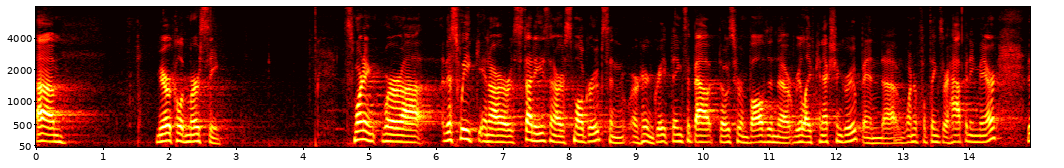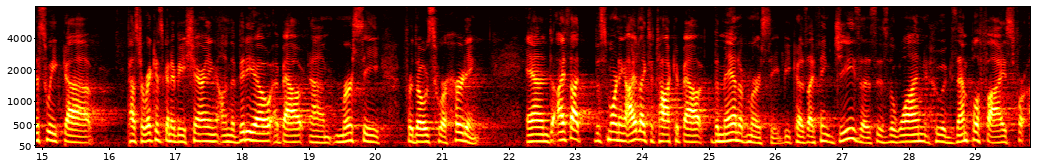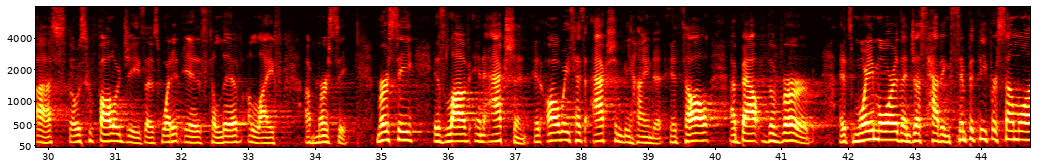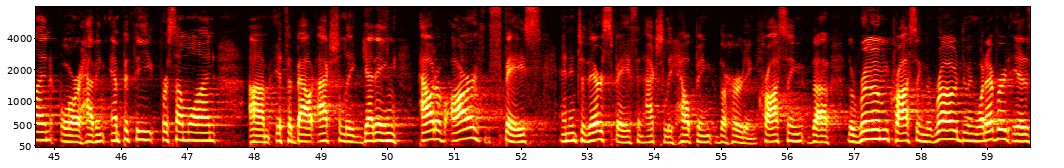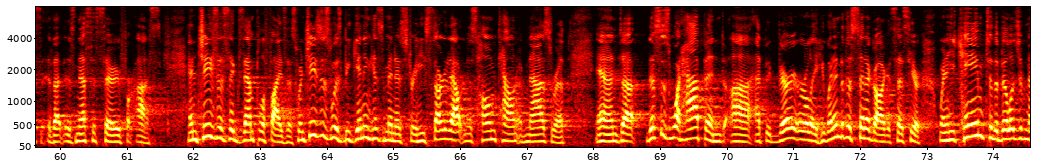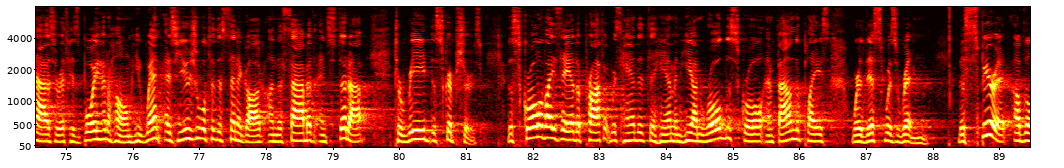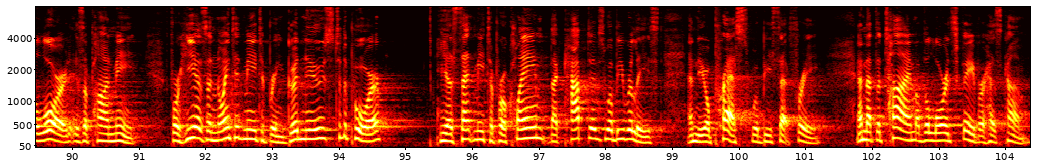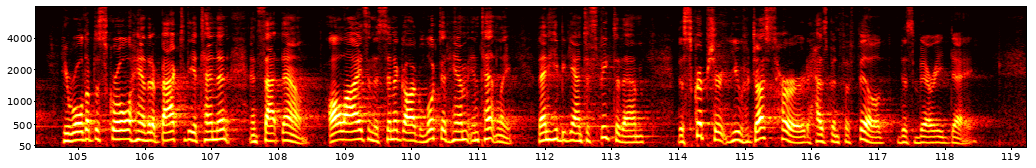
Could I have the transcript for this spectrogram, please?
Um, miracle of mercy. This morning, we're uh, this week in our studies in our small groups, and we're hearing great things about those who are involved in the Real Life Connection group, and uh, wonderful things are happening there. This week, uh, Pastor Rick is going to be sharing on the video about um, mercy for those who are hurting. And I thought this morning I'd like to talk about the man of mercy because I think Jesus is the one who exemplifies for us, those who follow Jesus, what it is to live a life of mercy. Mercy is love in action. It always has action behind it. It's all about the verb. It's way more than just having sympathy for someone or having empathy for someone. Um, it's about actually getting out of our space and into their space and actually helping the hurting, crossing the, the room, crossing the road, doing whatever it is that is necessary for us. And Jesus exemplifies this. When Jesus was beginning his ministry, he started out in his hometown of Nazareth. And uh, this is what happened uh, at the very early. He went into the synagogue, it says here. When he came to the village of Nazareth, his boyhood home, he went as usual to the synagogue on the Sabbath and stood up to read the scriptures. The scroll of Isaiah the prophet was handed to him, and he unrolled the scroll and found the place where this was written The Spirit of the Lord is upon me, for he has anointed me to bring good news to the poor. He has sent me to proclaim that captives will be released and the oppressed will be set free, and that the time of the Lord's favor has come. He rolled up the scroll, handed it back to the attendant, and sat down. All eyes in the synagogue looked at him intently. Then he began to speak to them. The scripture you've just heard has been fulfilled this very day.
